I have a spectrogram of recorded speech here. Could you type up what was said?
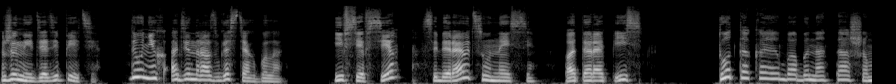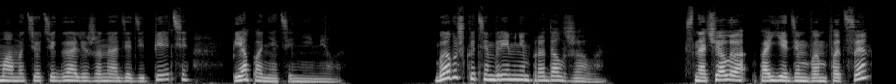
жены дяди Пети. Да у них один раз в гостях была. И все-все собираются у Несси. Поторопись!» Кто такая баба Наташа, мама тети Гали, жена дяди Пети, я понятия не имела. Бабушка тем временем продолжала. «Сначала поедем в МФЦ,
